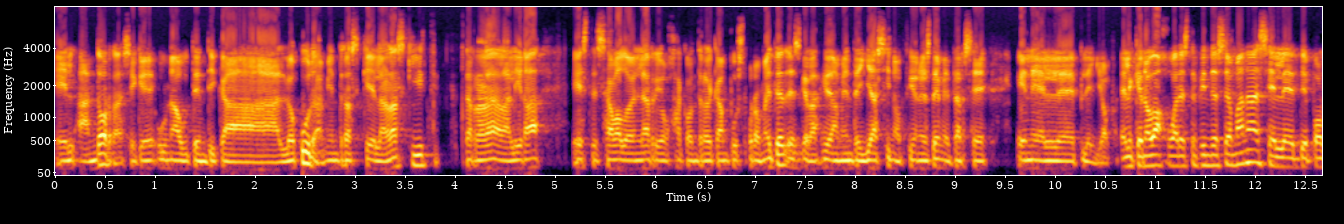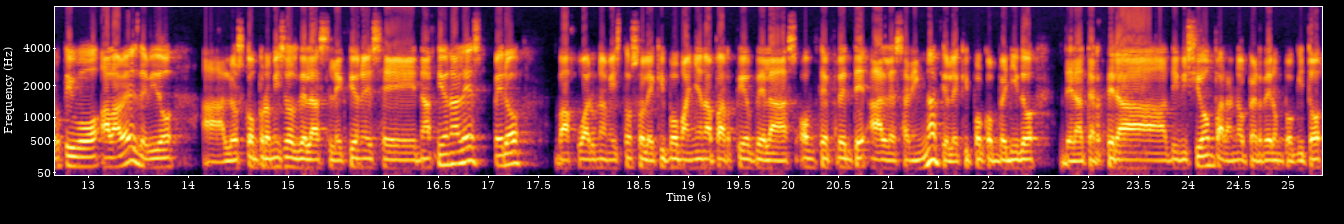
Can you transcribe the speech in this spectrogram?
el Andorra, así que una auténtica locura, mientras que el Araski cerrará la liga este sábado en La Rioja contra el Campus Promete, desgraciadamente ya sin opciones de meterse en el playoff. El que no va a jugar este fin de semana es el Deportivo Alavés debido a los compromisos de las selecciones eh, nacionales, pero va a jugar un amistoso el equipo mañana a partir de las 11 frente al San Ignacio, el equipo convenido de la tercera división para no perder un poquito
